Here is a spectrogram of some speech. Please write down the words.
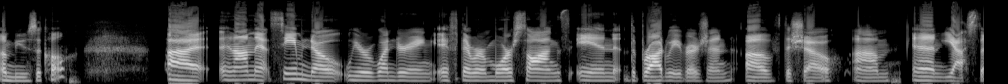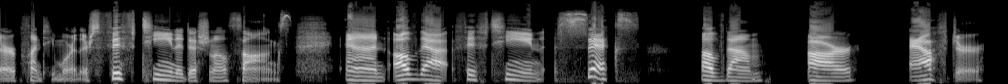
a musical. Uh, and on that same note, we were wondering if there were more songs in the Broadway version of the show. Um, and yes, there are plenty more. There's 15 additional songs. And of that 15, six of them are after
